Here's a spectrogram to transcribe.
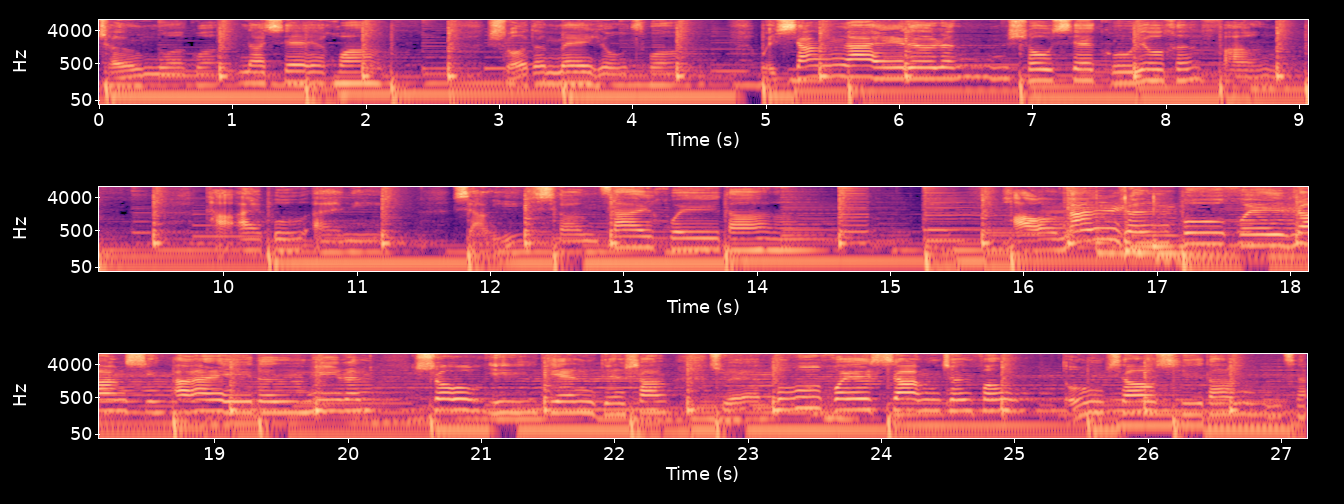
承诺过那些话，说的没有错。为相爱的人受些苦又何妨？他爱不爱你？想一想再回答。好男人不会让心爱的女人受一点点伤，绝不会像阵风东飘西荡，在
